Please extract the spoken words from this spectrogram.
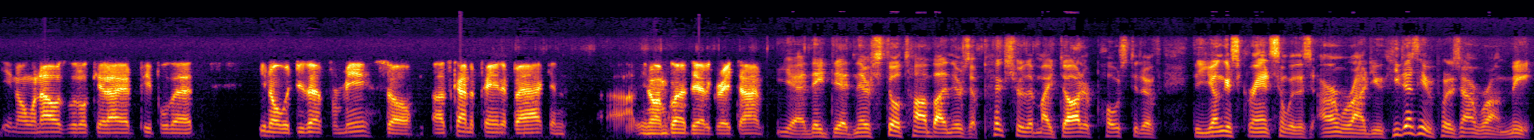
you know when i was a little kid i had people that you know would do that for me. So uh, it's kind of paying it back and uh, you know, I'm glad they had a great time. Yeah, they did. And they're still talking about, and there's a picture that my daughter posted of the youngest grandson with his arm around you. He doesn't even put his arm around me,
